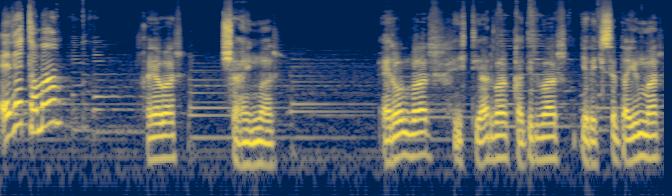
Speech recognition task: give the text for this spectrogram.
Evet tamam. Kaya var, Şahin var. Erol var, İhtiyar var, Kadir var, gerekirse dayım var.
